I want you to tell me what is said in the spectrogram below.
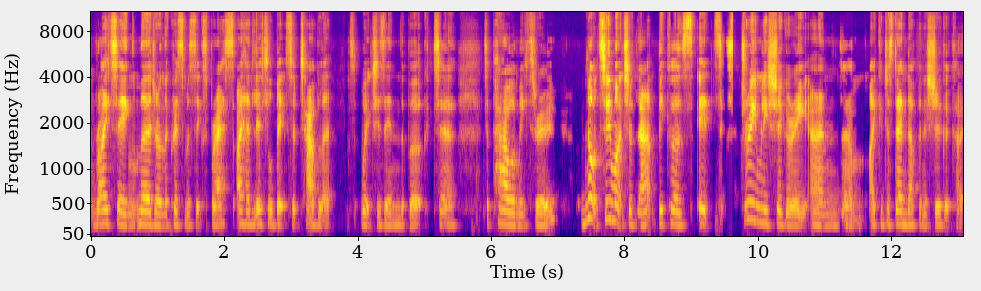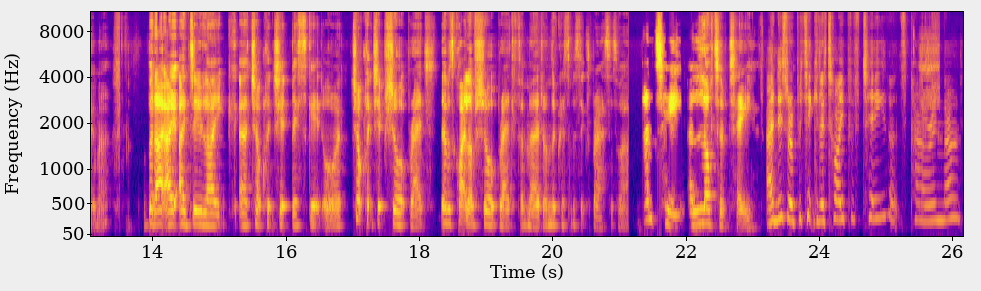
Writing Murder on the Christmas Express, I had little bits of tablet which is in the book to to power me through. Not too much of that because it's extremely sugary and um, I could just end up in a sugar coma. But I, I, I, do like a chocolate chip biscuit or a chocolate chip shortbread. There was quite a lot of shortbread for Murder on the Christmas Express as well. And tea, a lot of tea. And is there a particular type of tea that's powering that?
